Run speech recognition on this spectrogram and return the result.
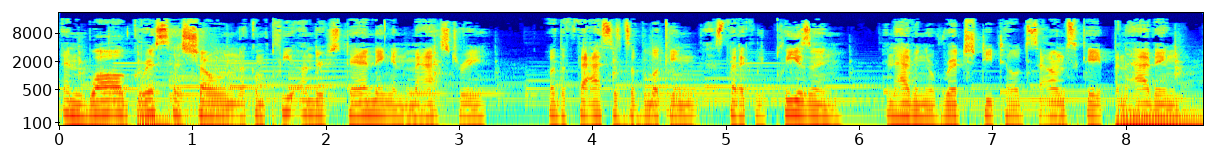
And while Gris has shown a complete understanding and mastery of the facets of looking aesthetically pleasing and having a rich, detailed soundscape and having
